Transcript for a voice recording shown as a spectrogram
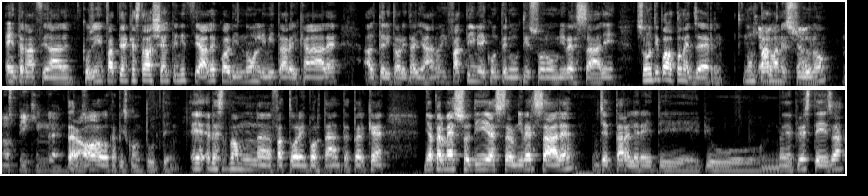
è internazionale. Così infatti anche stata la scelta iniziale quella di non limitare il canale al territorio italiano. Infatti i miei contenuti sono universali, sono tipo la Tom e Jerry, non Chiaro, parla nessuno. No però lo capiscono tutti. Ed è stato un eh, fattore importante perché mi ha permesso di essere universale, gettare le reti più, in maniera più estesa.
